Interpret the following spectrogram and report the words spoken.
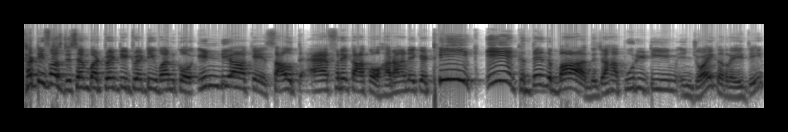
थर्टी फ़र्स्ट दिसंबर 2021 को इंडिया के साउथ अफ्रीका को हराने के ठीक एक दिन बाद जहाँ पूरी टीम इंजॉय कर रही थी,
